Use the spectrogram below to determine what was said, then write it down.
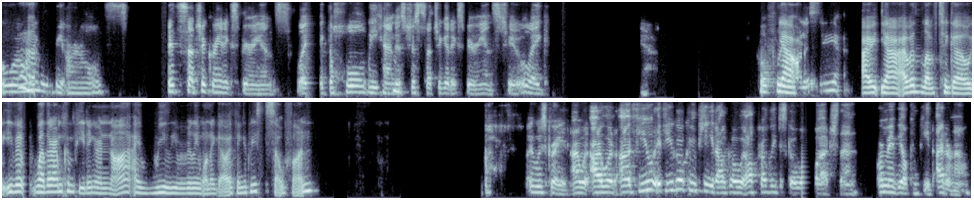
Oh, Yeah. want to go to the Arnold's. It's such a great experience. Like, like the whole weekend is just such a good experience too. Like, Hopefully, Yeah, one- honestly, I yeah, I would love to go even whether I'm competing or not. I really really want to go. I think it'd be so fun. It was great. I would, I would, uh, if you, if you go compete, I'll go, I'll probably just go watch then, or maybe I'll compete. I don't know.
